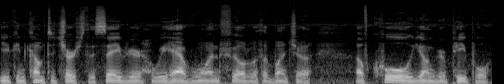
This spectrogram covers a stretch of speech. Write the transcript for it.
you can come to Church of the Savior. We have one filled with a bunch of, of cool younger people.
